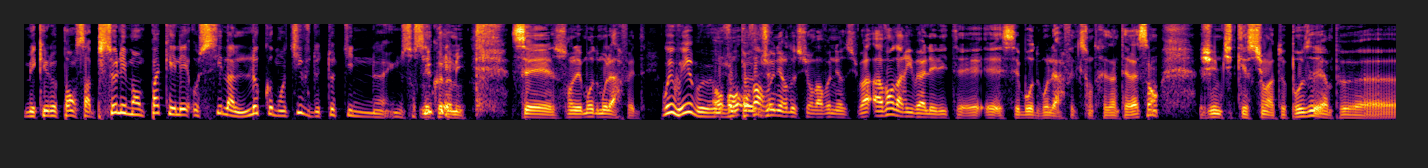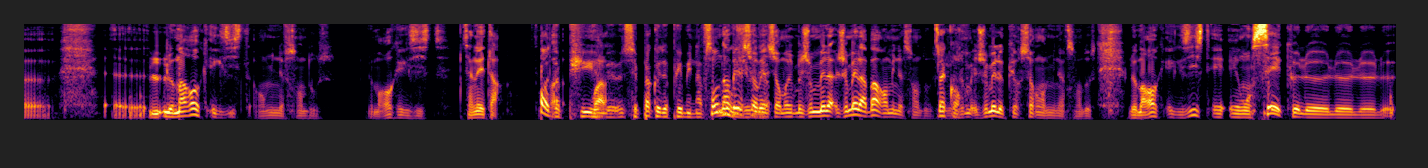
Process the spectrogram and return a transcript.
mais qui ne pense absolument pas qu'elle est aussi la locomotive de toute une, une société. L'économie. Ce sont les mots de Moulay Oui, oui. on, va revenir dessus, on va revenir dessus. Avant d'arriver à l'élite et, ces mots de Moulay qui sont très intéressants, j'ai une petite question à te poser, un peu. Euh, le Maroc existe en 1912. Le Maroc existe. C'est un État. Oh, depuis, euh, c'est pas que depuis 1912. Non, bien sûr, bien sûr. je mets, la, je mets la barre en 1912. D'accord. Je, mets le curseur en 1912. Le Maroc existe et, on sait que le, le, le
